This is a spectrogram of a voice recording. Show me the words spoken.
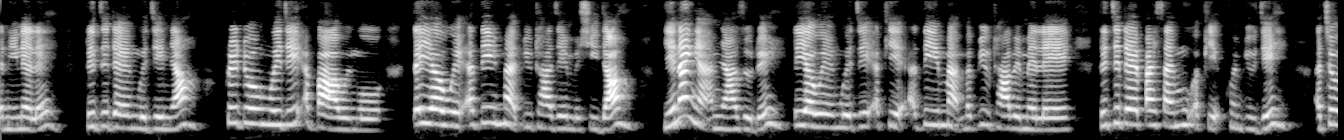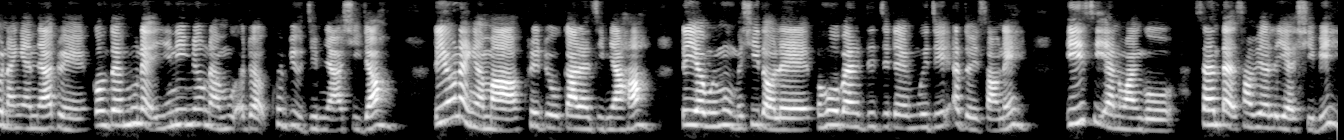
အနေနဲ့လည်း digital ငွေကြေးများခရစ်တိုငွေကြေးအပါအဝင်ကိုတရားဝင်အသိအမှတ်ပြုထားခြင်းမရှိကြောင်း ရင်းနိုင်ငံအများစုတွင်တရားဝင်ငွေကြေးအဖြစ်အတိအမှတ်မပြုထားပေမဲ့လည်း digital ပိုင်ဆိုင်မှုအဖြစ်ခွင့်ပြုခြင်းအချို့နိုင်ငံများတွင်ကုန်သွယ်မှုနဲ့ယင်းနှိမ့်မြုံနှံမှုအတွက်ခွင့်ပြုခြင်းများရှိကြောင်းတရုတ်နိုင်ငံမှာ cryptocurrency များဟာတရားဝင်မှုမရှိတော့လဲဗဟိုဘဏ် digital ငွေကြေးအသွင်ဆောင်တဲ့ ECNY ကိုစမ်းသပ်ဆောင်ရွက်လျက်ရှိပြီး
